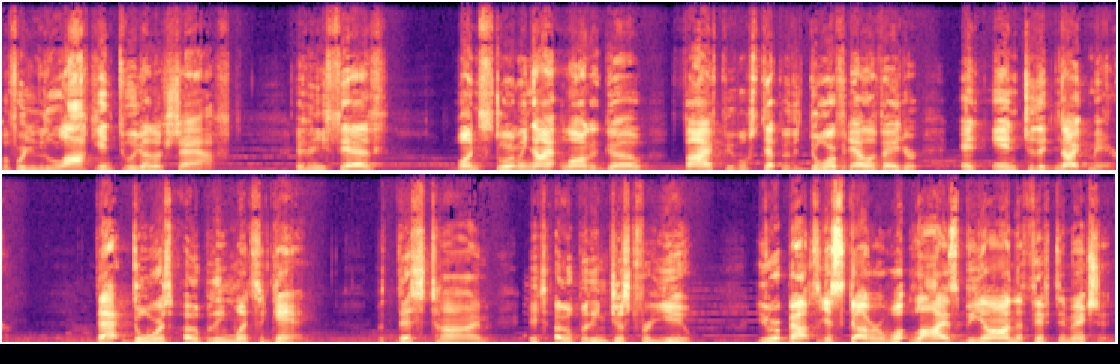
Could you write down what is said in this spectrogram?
before you lock into another shaft. And he says, One stormy night long ago, five people stepped through the door of an elevator and into the nightmare. That door is opening once again, but this time it's opening just for you. You're about to discover what lies beyond the fifth dimension,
